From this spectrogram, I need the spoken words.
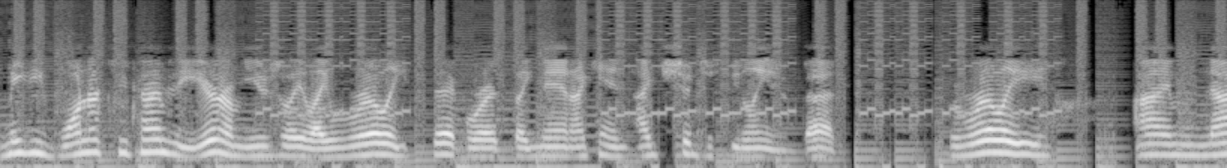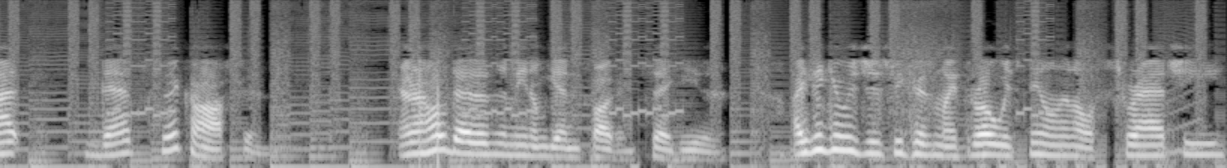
maybe one or two times a year I'm usually like really sick where it's like, man, I can't, I should just be laying in bed. But really, I'm not that sick often. And I hope that doesn't mean I'm getting fucking sick either. I think it was just because my throat was feeling all scratchy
